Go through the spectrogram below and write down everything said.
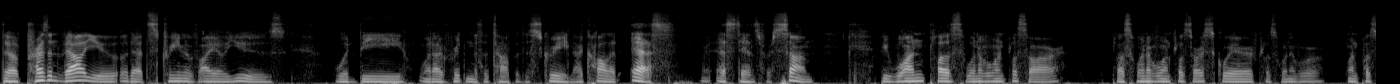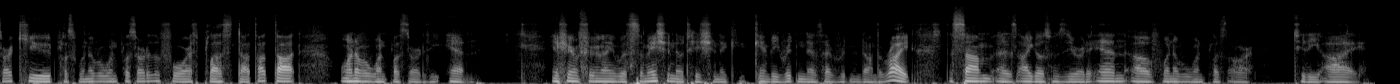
The present value of that stream of IOUs would be what I've written at the top of the screen. I call it S. S stands for sum. It'd be 1 plus 1 over 1 plus r, plus 1 over 1 plus r squared, plus 1 over 1 plus r cubed, plus 1 over 1 plus r to the fourth, plus dot dot dot 1 over 1 plus r to the n. If you're familiar with summation notation, it can be written as I've written it on the right, the sum as i goes from 0 to n of 1 over 1 plus r to the i.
